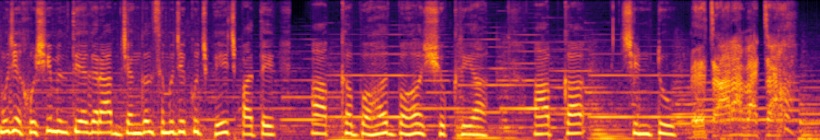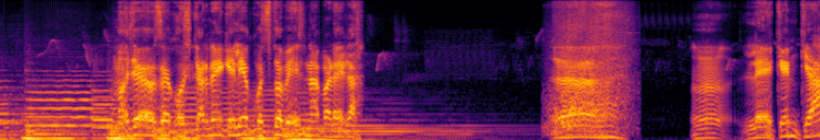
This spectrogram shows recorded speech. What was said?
मुझे खुशी मिलती अगर आप जंगल से मुझे कुछ भेज पाते। आपका बहुत बहुत शुक्रिया। आपका चिंटू। बेचारा बच्चा। मुझे उसे खुश करने के लिए कुछ तो भेजना पड़ेगा। आह, लेकिन क्या?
